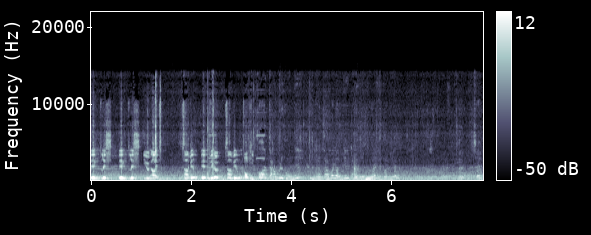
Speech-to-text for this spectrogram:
English, English, Unite, Tamil, India, Tamil, Tamil. சரி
